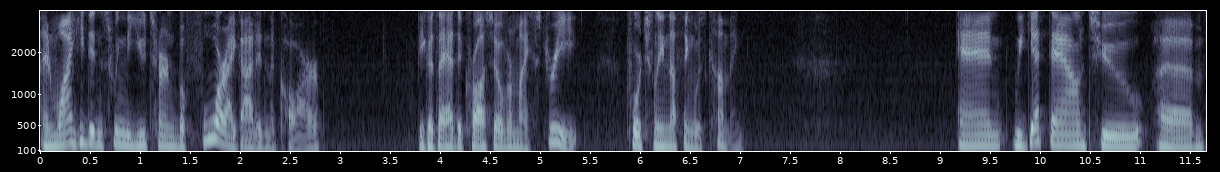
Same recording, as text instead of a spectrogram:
And why he didn't swing the U turn before I got in the car, because I had to cross over my street. Fortunately, nothing was coming. And we get down to um,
